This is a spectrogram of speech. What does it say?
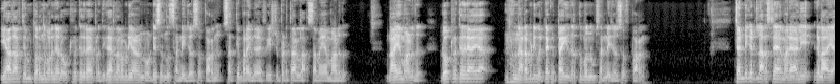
യാഥാർത്ഥ്യം തുറന്നു പറഞ്ഞ ഡോക്ടർക്കെതിരായ പ്രതികാര നടപടിയാണ് നോട്ടീസ് എന്ന് സണ്ണി ജോസഫ് പറഞ്ഞു. സത്യം പറയുന്നവരെ ഭീഷണിപ്പെടുത്താനുള്ള സമയമാണിത്. നയമാണിത്. ഡോക്ടർക്കെതിരായ നടപടി ഒറ്റക്കെട്ടായി എതിർക്കുമെന്നും സണ്ണി ജോസഫ് പറഞ്ഞു. ചണ്ഡീഗഡിൽ അറസ്റ്റിലായ മലയാളികളായ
